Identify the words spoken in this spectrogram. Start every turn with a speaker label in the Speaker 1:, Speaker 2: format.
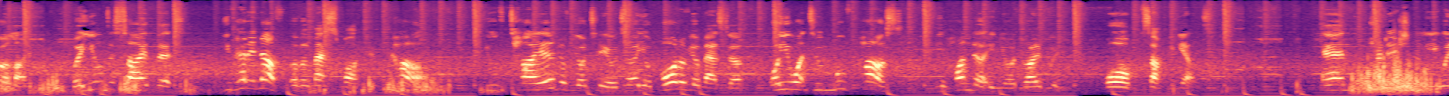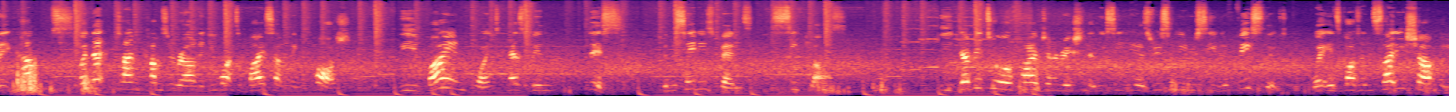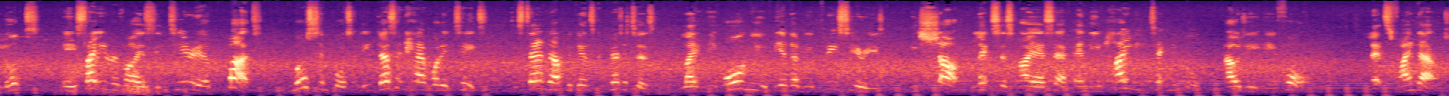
Speaker 1: your life where you'll decide that you've had enough of a mass market car. You've tired of your Toyota, you're bored of your Mazda, or you want to move past the Honda in your driveway, or something else. And traditionally, when it comes, when that time comes around and you want to buy something posh, the buy-in point has been this, the Mercedes-Benz C-Class. The W205 generation that we see here has recently received a facelift, where it's gotten slightly sharper looks, a slightly revised interior, but most importantly, doesn't have what it takes to stand up against competitors like the all-new BMW 3 Series, the sharp Lexus ISF, and the highly technical Audi A4. Let's find out.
